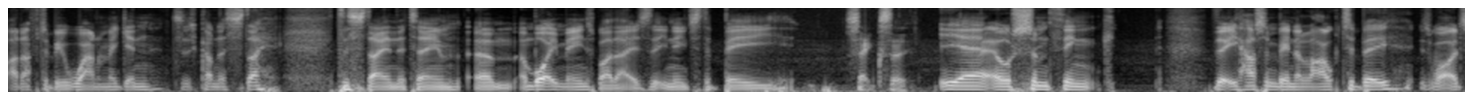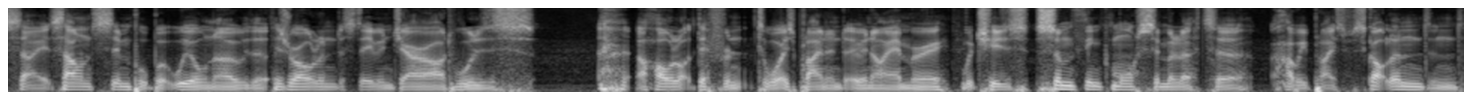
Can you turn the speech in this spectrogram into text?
I'd have to be one McGinn to kind of stay to stay in the team. Um, and what he means by that is that he needs to be Sexy. Yeah, or something that he hasn't been allowed to be, is what I'd say. It sounds simple, but we all know that his role under Steven Gerrard was a whole lot different to what he's playing under Unai Emery, which is something more similar to how he plays for Scotland. And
